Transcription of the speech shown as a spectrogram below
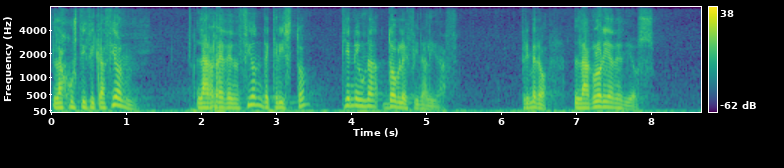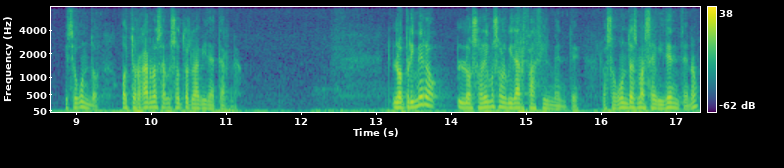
la justificación, la redención de Cristo tiene una doble finalidad. Primero, la gloria de Dios. Y segundo, otorgarnos a nosotros la vida eterna. Lo primero lo solemos olvidar fácilmente. Lo segundo es más evidente, ¿no?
